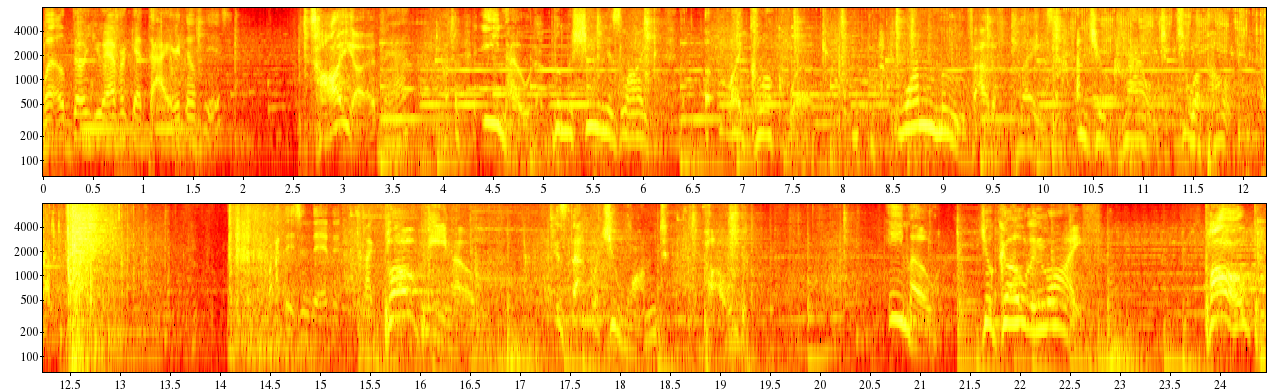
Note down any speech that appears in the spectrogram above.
Well, don't you ever get tired of this? Tired? Uh, Emo, the machine is like, uh, like clockwork. One move out of place and you're ground to a pulp. What isn't it? Like Pulp, Emo! Is that what you want? Pulp? Emo, your goal in life. Pulp?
